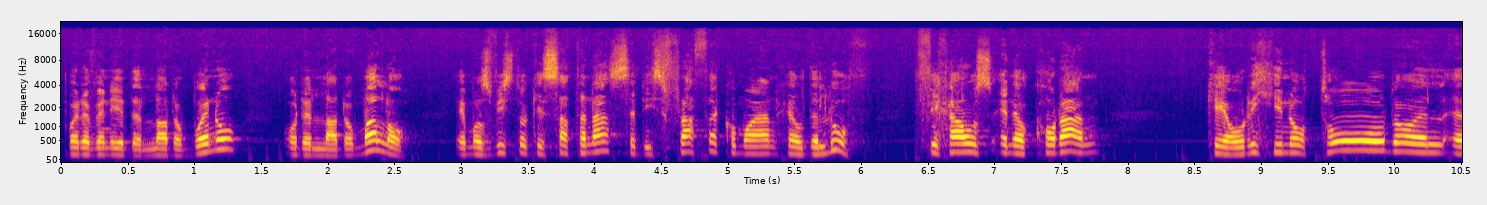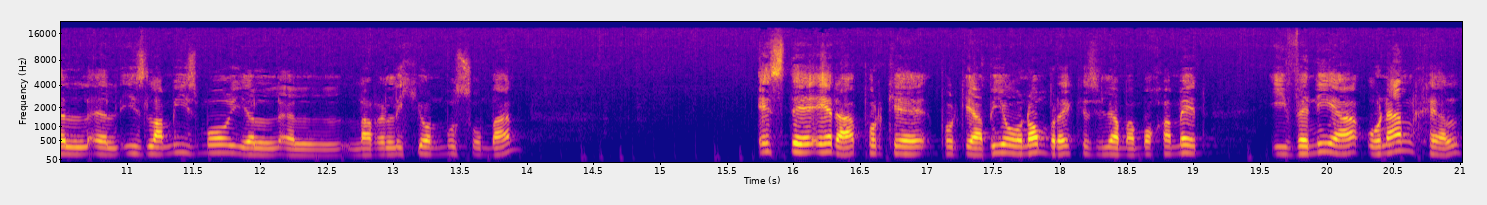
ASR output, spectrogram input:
Puede venir del lado bueno o del lado malo. Hemos visto que Satanás se disfraza como ángel de luz. Fijaos en el Corán, que originó todo el, islamismo y la religión musulmán. Este era porque, había un hombre que se llama Mohammed y venía un ángel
